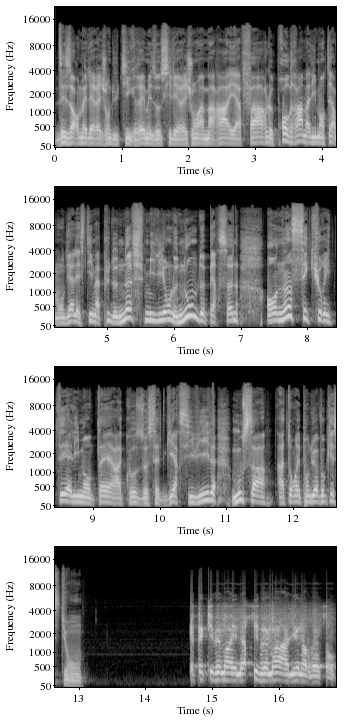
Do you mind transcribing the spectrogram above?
désormais les régions du Tigré, mais aussi les régions Amara et Afar. Le programme alimentaire mondial estime à plus de 9 millions le nombre de personnes en insécurité alimentaire à cause de cette guerre civile. Moussa, a-t-on répondu à vos questions? Effectivement, et merci vraiment à Léonard Vincent.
